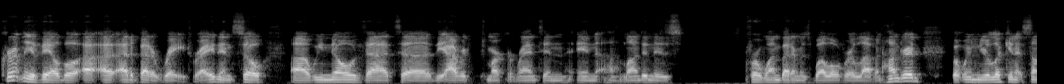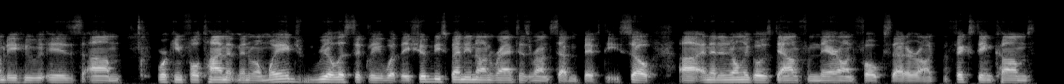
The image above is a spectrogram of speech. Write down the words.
currently available uh, at a better rate, right? And so uh, we know that uh, the average market rent in in uh, London is for a one bedroom is well over 1100 but when you're looking at somebody who is um, working full time at minimum wage realistically what they should be spending on rent is around 750 so uh, and then it only goes down from there on folks that are on fixed incomes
